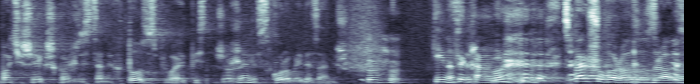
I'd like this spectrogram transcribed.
бачиш, як кажуть зі сцени, хто заспіває пісню Жоржини, скоро вийде заміж. Угу. І на все ж- Цікаво. і- і з першого разу зразу.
